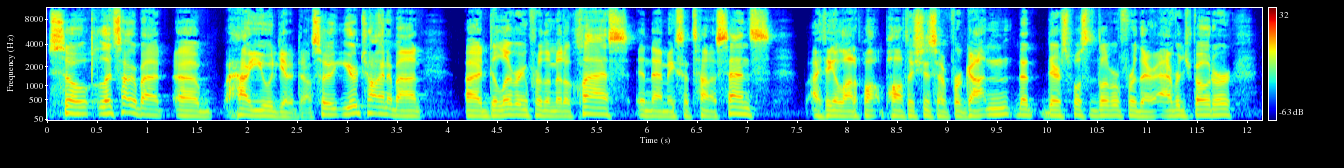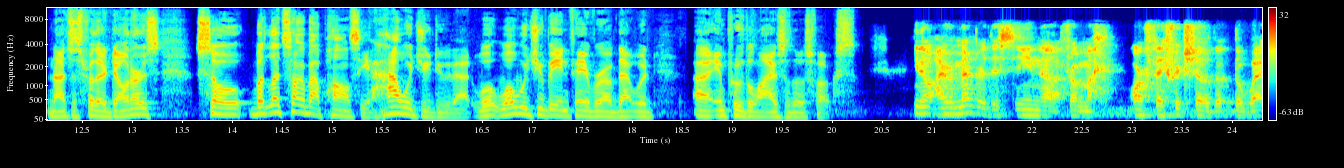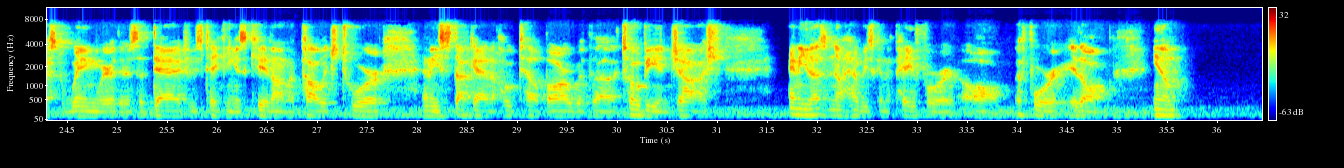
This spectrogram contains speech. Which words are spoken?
So let's talk about uh, how you would get it done. So you're talking about uh, delivering for the middle class, and that makes a ton of sense. I think a lot of politicians have forgotten that they're supposed to deliver for their average voter, not just for their donors. So, but let's talk about policy. How would you do that? What would you be in favor of that would uh, improve the lives of those folks? You know, I remember this scene uh, from our favorite show, the, the West Wing, where there's a dad who's taking his kid on a college tour, and he's stuck at a hotel bar with uh, Toby and Josh, and he doesn't know how he's going to pay for it all. For it all, you know,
